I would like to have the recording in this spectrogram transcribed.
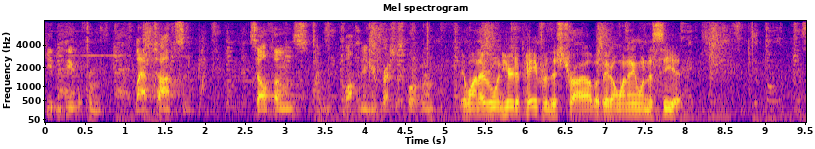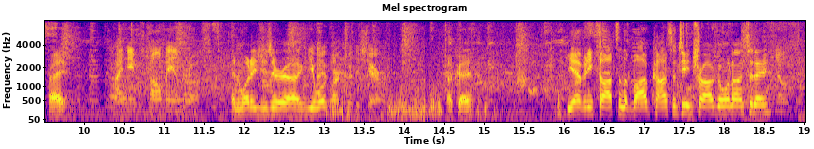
Keeping people from laptops and cell phones and walking in your precious courtroom? They want everyone here to pay for this trial, but they don't want anyone to see it. Right? My name's Tom Andros. And what did you do? Uh, you I work? work for the sheriff. Okay. You have any thoughts on the Bob Constantine trial going on today? No, sir.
